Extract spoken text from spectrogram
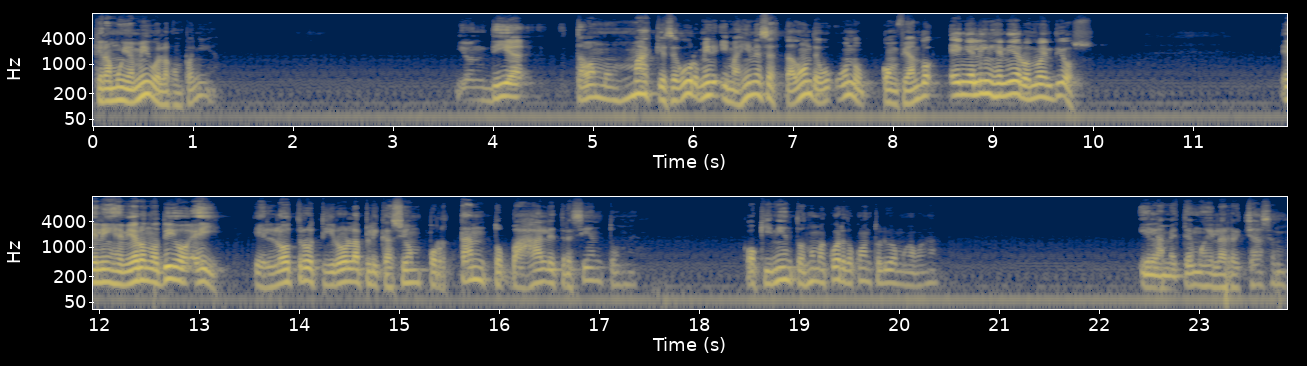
que era muy amigo de la compañía. Y un día estábamos más que seguros. Mire, imagínense hasta dónde uno confiando en el ingeniero, no en Dios. El ingeniero nos dijo, hey, el otro tiró la aplicación por tanto, bajale 300 o 500, no me acuerdo cuánto le íbamos a bajar. Y la metemos y la rechazan.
